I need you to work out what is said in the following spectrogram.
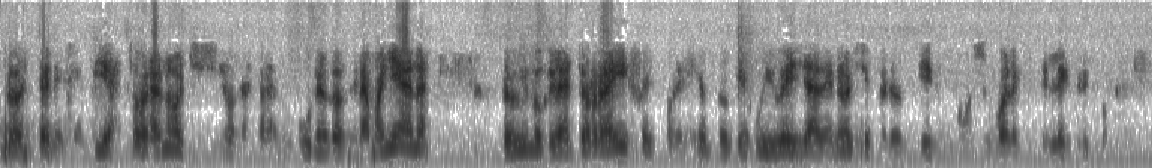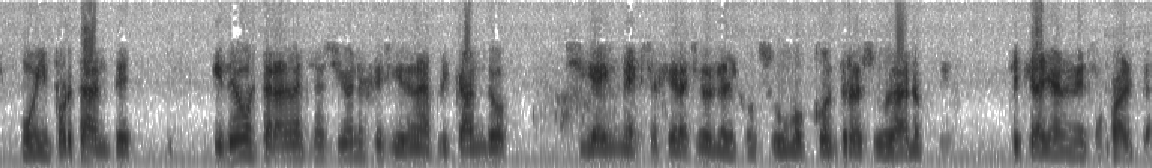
no estén encendidas toda la noche, sino hasta las 1 o 2 de la mañana. Lo mismo que la Torre Eiffel, por ejemplo, que es muy bella de noche, pero tiene un consumo eléctrico muy importante. Y luego estarán las sanciones que se irán aplicando si hay una exageración en el consumo contra los ciudadanos que, que caigan en esa falta.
